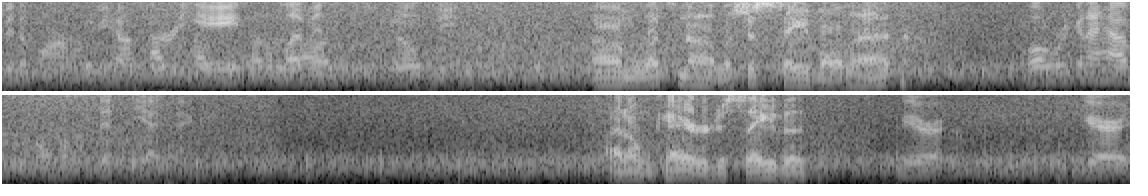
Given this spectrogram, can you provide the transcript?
bit of armor. We have 38, 11 smelting. Um, let's not. Let's just save all that. Well, we're gonna have almost 50, I think. I don't care. Just save it. Here, Garrett,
